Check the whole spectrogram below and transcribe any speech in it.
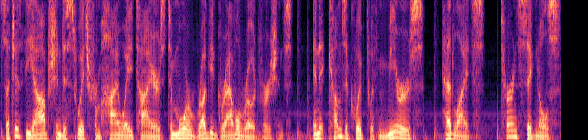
such as the option to switch from highway tires to more rugged gravel road versions, and it comes equipped with mirrors, headlights, turn signals,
